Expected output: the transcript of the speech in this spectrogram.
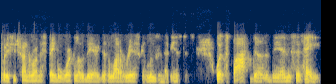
but if you're trying to run a stable workload there, there's a lot of risk in losing that instance. What Spot does then, it says, hey,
